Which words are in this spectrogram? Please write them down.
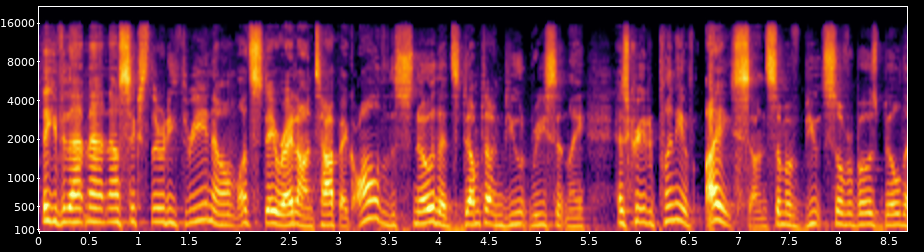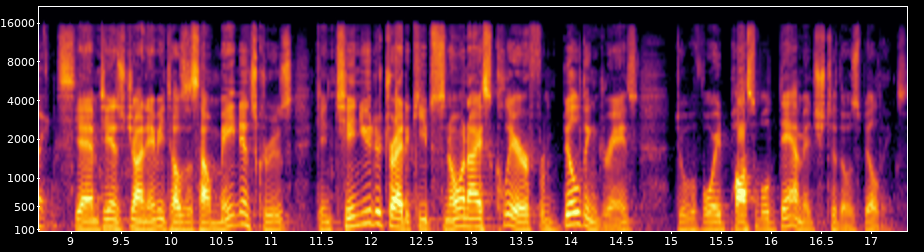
Thank you for that, Matt. Now 6:33. Now let's stay right on topic. All of the snow that's dumped on Butte recently has created plenty of ice on some of Butte Silver Bow's buildings. Yeah, MTN's John Emeigh tells us how maintenance crews continue to try to keep snow and ice clear from building drains to avoid possible damage to those buildings.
